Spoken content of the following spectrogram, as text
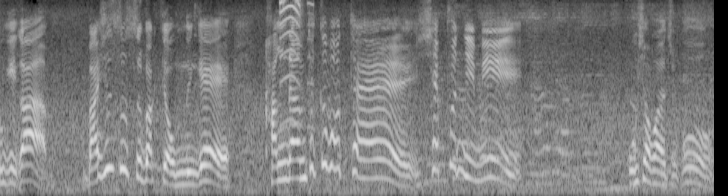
여기가 맛있을 수밖에 없는 게 강남 특급 호텔 셰프님이 오셔가지고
